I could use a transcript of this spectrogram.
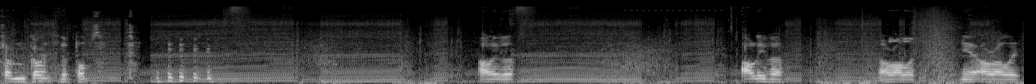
From going to the pubs. Oliver. Oliver. Or Olive. Yeah, or Olive,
